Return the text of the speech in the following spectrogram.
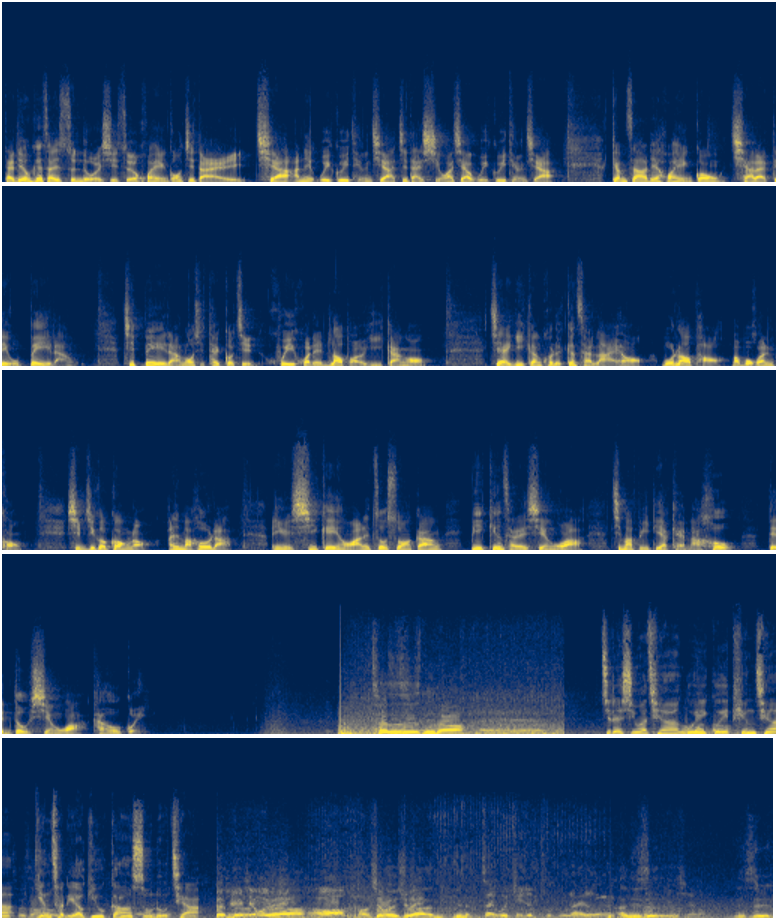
台中警察巡逻的时阵，发现讲即台车安尼违规停车，即台小货车违规停车。检查了发现讲车内底有八个人，即八个人拢是泰国籍非法的绕跑移工哦。即个移工看到警察来吼，无绕跑嘛无反抗，甚至佫讲咯，安尼嘛好啦。因为四界吼安尼做线工，比警察的生活，即码比底下开嘛好，电脑生活较好过。车子是你的吗？这个小车违规停车，警察要求驾驶落车。对啊，好不好？好，先回去啊。你再回去就出不来了。啊，你是？你是？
